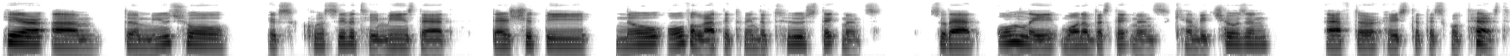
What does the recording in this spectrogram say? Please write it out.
Here, um, the mutual exclusivity means that there should be no overlap between the two statements so that only one of the statements can be chosen after a statistical test.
